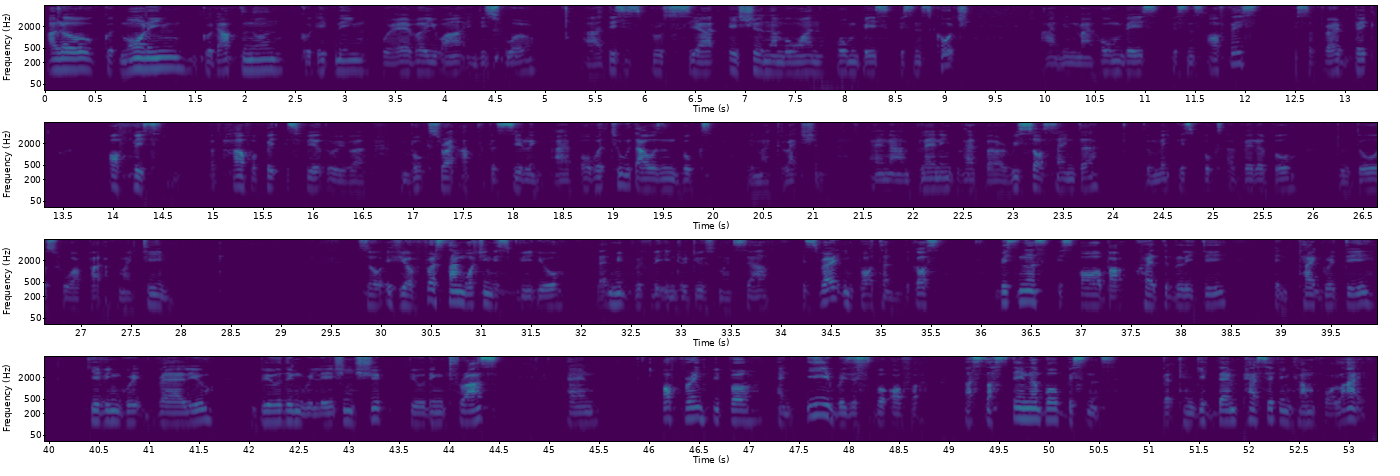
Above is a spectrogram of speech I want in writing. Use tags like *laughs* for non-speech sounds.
Hello, good morning, good afternoon, good evening, wherever you are in this world. Uh, this is Bruce Seah, Asia number one home based business coach. I'm in my home based business office. It's a very big office, but half of it is filled with uh, books right up to the ceiling. I have over 2,000 books in my collection, and I'm planning to have a resource center to make these books available to those who are part of my team. So if you're first time watching this video, let me briefly introduce myself. It's very important because business is all about credibility, integrity, giving great value, building relationship, building trust, and offering people an irresistible offer, a sustainable business that can give them passive income for life.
